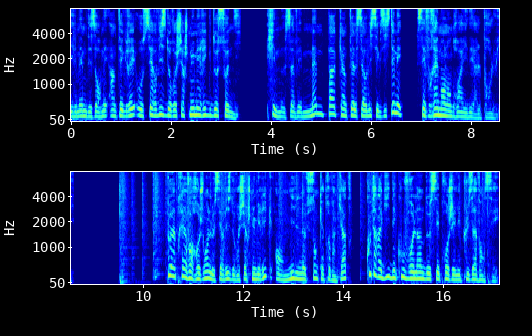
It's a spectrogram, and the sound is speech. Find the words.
Il est même désormais intégré au service de recherche numérique de Sony. Il ne savait même pas qu'un tel service existait, mais c'est vraiment l'endroit idéal pour lui. Peu après avoir rejoint le service de recherche numérique en 1984, Kutaragi découvre l'un de ses projets les plus avancés.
